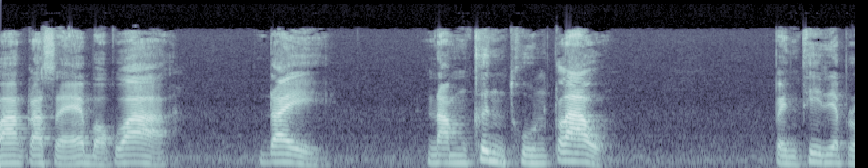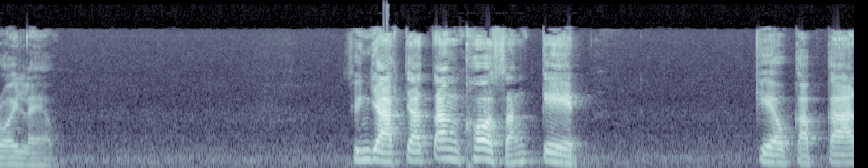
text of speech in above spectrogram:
บางกระแสบอกว่าได้นำขึ้นทูลเกล้า เป็นที่เรียบร้อยแล้ว จึงอยากจะตั้งข้อสังเกต เกี่ยวกับการ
